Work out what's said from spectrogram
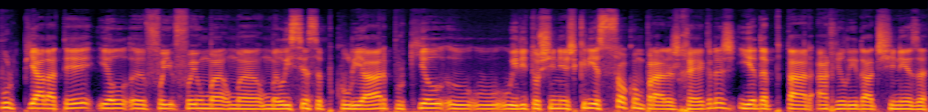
por piada até, ele uh, foi, foi uma, uma, uma, licença peculiar porque ele, o, o, editor chinês queria só comprar as regras e adaptar à realidade chinesa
